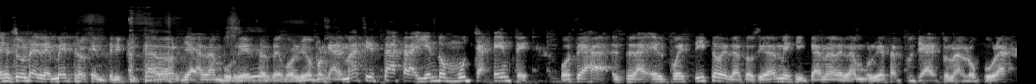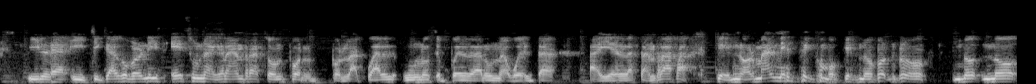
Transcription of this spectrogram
es un elemento gentrificador, ya la hamburguesa se volvió, porque además sí está atrayendo mucha gente. O sea, el puestito de la Sociedad Mexicana de la Hamburguesa, pues ya es una locura. Y, la, y Chicago Bernie's es una gran razón por, por la cual uno se puede dar una vuelta ahí en la San Rafa, que normalmente como que no, no, no, no,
